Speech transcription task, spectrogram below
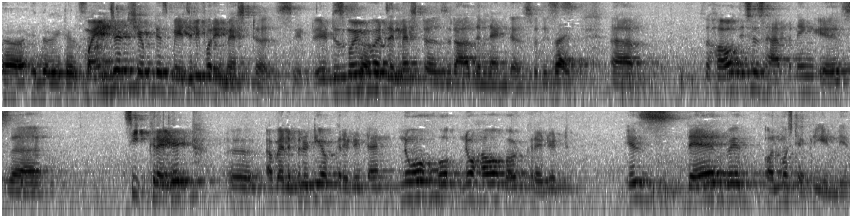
uh, in the retail sector? Mindset shift is majorly for investors. it, it is going sure. towards investors rather than lenders. So, this right. Is, um, so how this is happening is, uh, see credit, uh, availability of credit and know, know how about credit is there with almost every Indian.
